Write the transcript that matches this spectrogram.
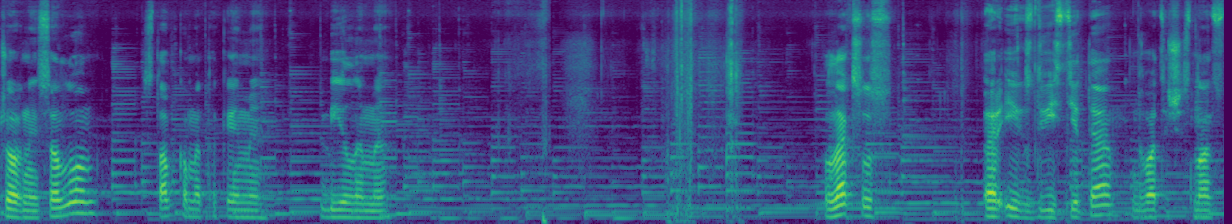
Чорний салон з ставками такими білими. Lexus RX 200T 2016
